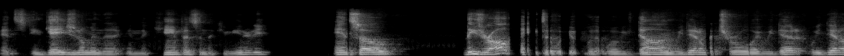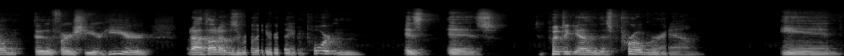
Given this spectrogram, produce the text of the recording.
It's engaging them in the in the campus and the community. And so these are all things that, we, that we've done. We did them at Troy. We did we did them through the first year here. But I thought it was really really important is is to put together this program and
